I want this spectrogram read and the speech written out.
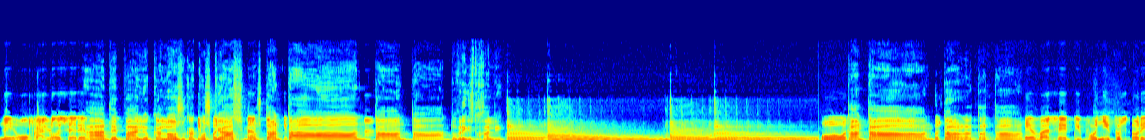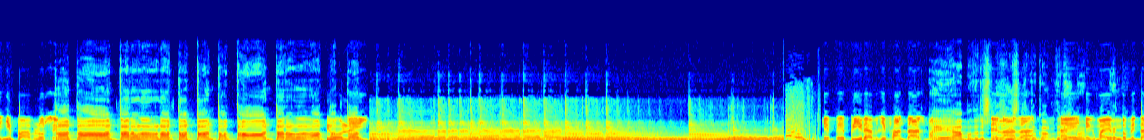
Ναι, ο καλός ρε. Άντε πάλι ο καλός, ο κακός και ο άσημος. Ταν, ταν, ταν, ταν. Το βρήκες στο χαλί. Ο Ταν, ταν, ταραρατατάν. έβασε τη φωνή του στο Ρήνι Παύλο σε Τα ταν, ταραρατατάν, τα ταν, ταραρατατάν. λέει; Και πε- πύραυλοι φαντάσματα. Ε, άμα δεν το συνεχίσει, δεν το κάνω. Δεν Τα έχει ένιγμα νόημα. Έλα. 70.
